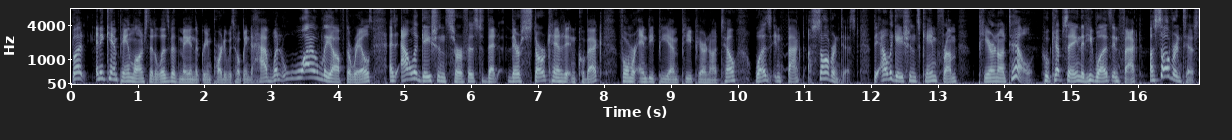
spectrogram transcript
But any campaign launch that Elizabeth May and the Green Party was hoping to have went wildly off the rails as allegations surfaced that their star candidate in Quebec, former NDP MP Pierre Nantel, was in fact a sovereigntist. The allegations came from Pierre Nantel, who kept saying that he was, in fact, a sovereigntist.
